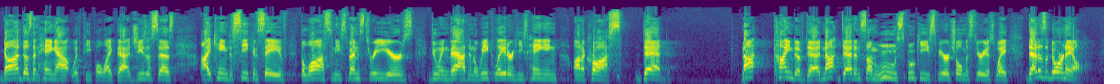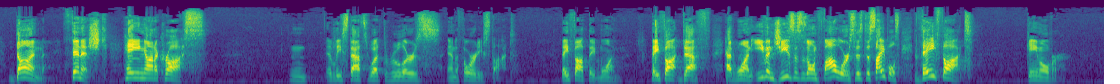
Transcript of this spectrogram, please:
God doesn't hang out with people like that. Jesus says, I came to seek and save the lost, and he spends three years doing that, and a week later he's hanging on a cross, dead. Not kind of dead, not dead in some ooh, spooky, spiritual, mysterious way. Dead as a doornail. Done. Finished. Hanging on a cross. And at least that's what the rulers and authorities thought. They thought they'd won. They thought death had won. Even Jesus' own followers, his disciples, they thought game over.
